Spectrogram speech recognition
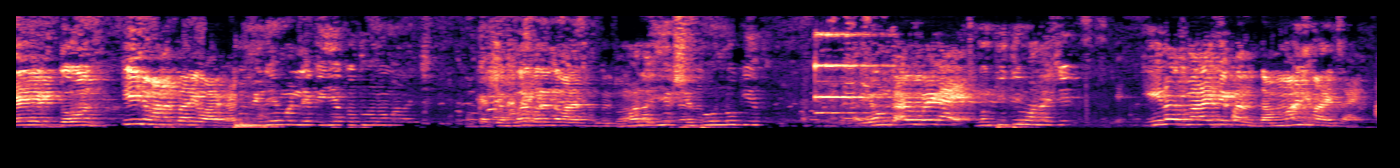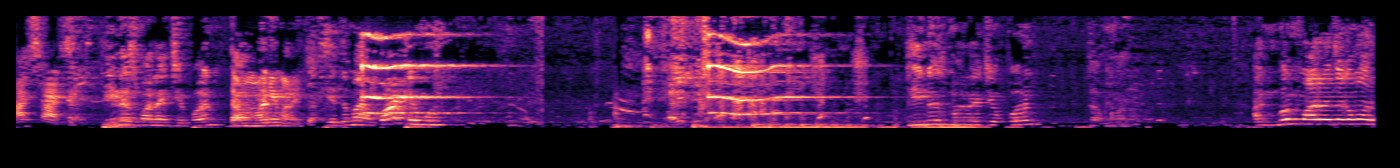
एक दोन तीन मानतानी वार काढ. तुम्ही नाही म्हणले की एक दोन म्हणायचे शंभर पर्यंत मला सांगतोय तुला मला एकशे दोन लोक येत येऊन काय उपयोग आहे मग किती म्हणायचे तीनच म्हणायचे पण दम्मानी म्हणायचं आहे. असं असं तीनच म्हणायचे पण दम्मानी म्हणायचं हे तर माझ्या पाठ आहे मग तीनच म्हणायचे पण. आणि मग मारायचं का मार?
